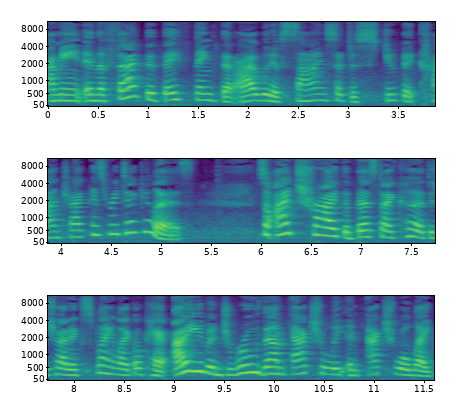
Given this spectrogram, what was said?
I mean, and the fact that they think that I would have signed such a stupid contract is ridiculous. So I tried the best I could to try to explain, like, okay, I even drew them actually an actual, like,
